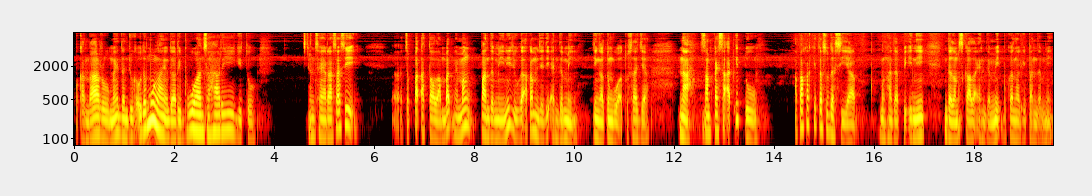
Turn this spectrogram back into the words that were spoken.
Pekanbaru Medan juga udah mulai udah ribuan sehari gitu dan saya rasa sih eh, cepat atau lambat memang pandemi ini juga akan menjadi endemi tinggal tunggu waktu saja nah sampai saat itu apakah kita sudah siap menghadapi ini dalam skala endemi bukan lagi pandemi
